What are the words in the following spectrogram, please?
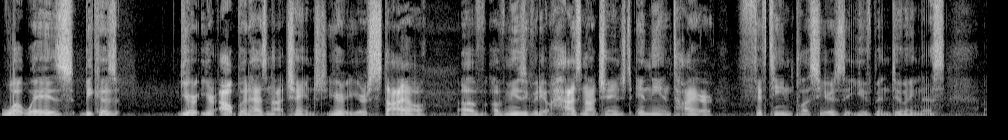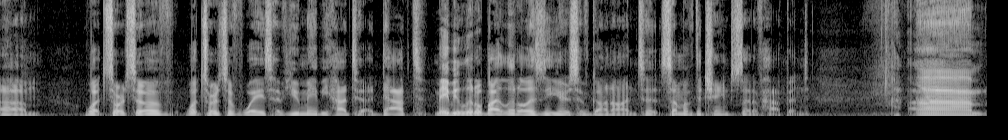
what ways because your your output has not changed. Your your style of, of music video has not changed in the entire 15 plus years that you've been doing this. Um, what sorts of what sorts of ways have you maybe had to adapt, maybe little by little as the years have gone on, to some of the changes that have happened? Um,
